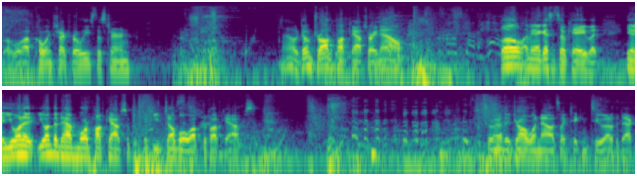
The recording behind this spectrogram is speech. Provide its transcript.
So we'll have Culling Strike for Elise this turn. Oh, don't draw the puff caps right now. Well, I mean, I guess it's okay, but you know, you want to you want them to have more puff caps if you double up the puff caps. So whenever they draw one now, it's like taking two out of the deck.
